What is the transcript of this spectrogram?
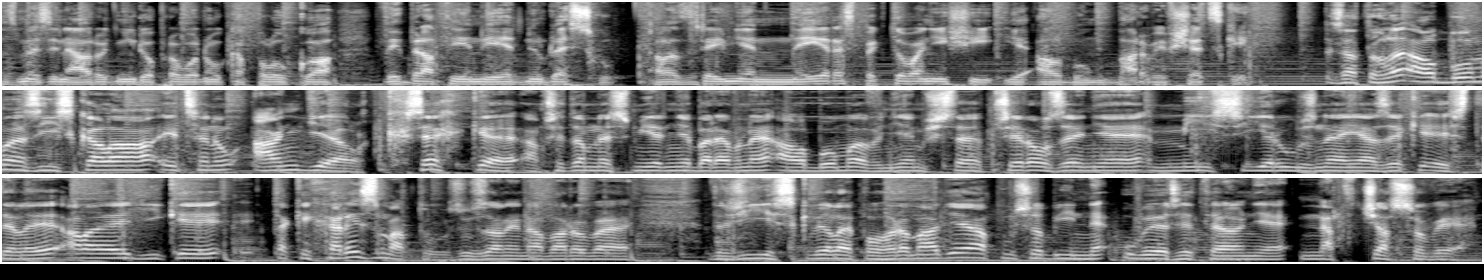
s mezinárodní doprovodnou kapelou Koa vybrat jen jednu desku, ale zřejmě nejrespektovanější je album Barvy všecky. Za tohle album získala i cenu Anděl, křehké a přitom nesmírně barevné album, v němž se přirozeně mísí různé jazyky i styly, ale díky taky charizmatu Zuzany Navarové drží skvěle pohromadě a působí neuvěřitelně nadčasově.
